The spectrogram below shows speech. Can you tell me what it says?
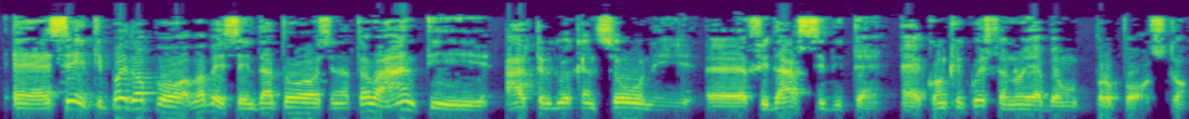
Eh, senti, poi dopo, vabbè, sei andato, sei andato avanti, altre due canzoni, eh, Fidarsi di te. Ecco, anche questa noi abbiamo proposto,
